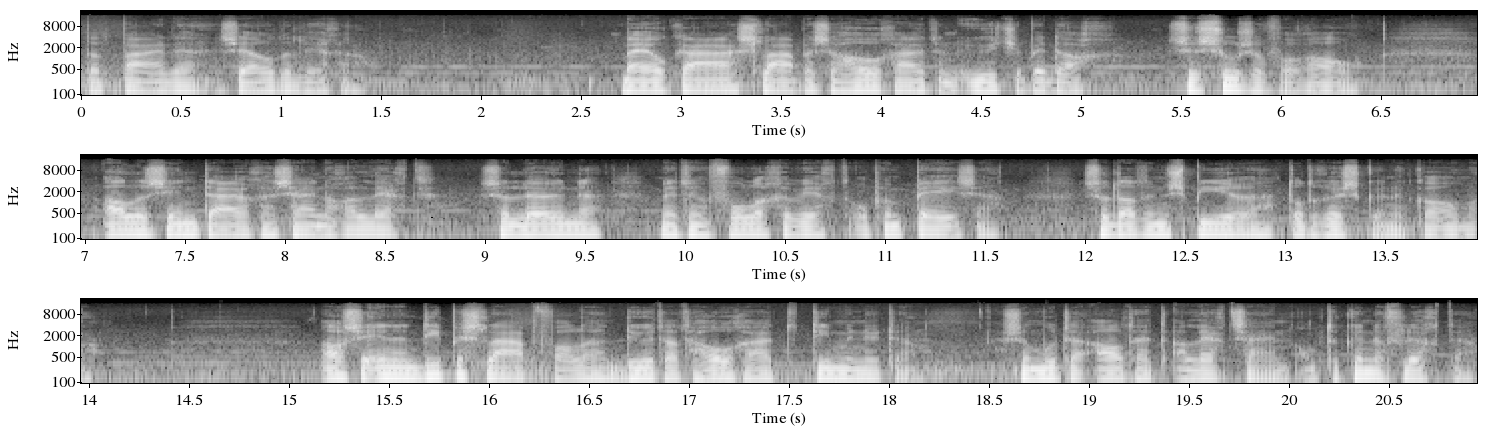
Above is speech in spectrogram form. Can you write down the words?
dat paarden zelden liggen. Bij elkaar slapen ze hooguit een uurtje per dag. Ze soezen vooral. Alle zintuigen zijn nog alert. Ze leunen met hun volle gewicht op hun pezen, zodat hun spieren tot rust kunnen komen. Als ze in een diepe slaap vallen, duurt dat hooguit 10 minuten. Ze moeten altijd alert zijn om te kunnen vluchten.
